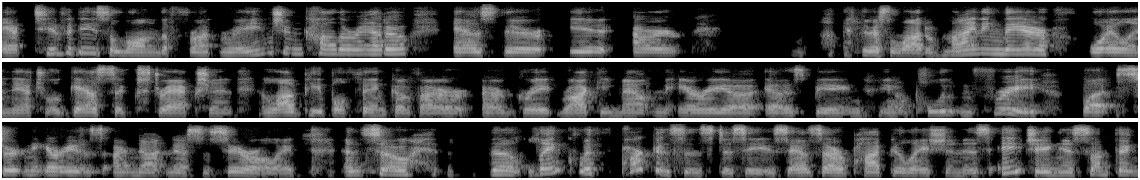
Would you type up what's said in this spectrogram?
activities along the Front Range in Colorado as there are there's a lot of mining there, oil and natural gas extraction. And a lot of people think of our, our great Rocky Mountain area as being, you know, pollutant free, but certain areas are not necessarily. And so the link with Parkinson's disease as our population is aging is something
